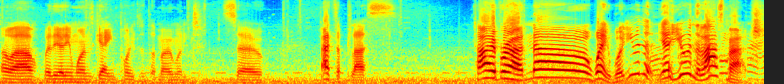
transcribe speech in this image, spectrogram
oh well, we're the only ones getting points at the moment, so that's a plus. Tybra, no! Wait, were you in the? Yeah, you were in the last match.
